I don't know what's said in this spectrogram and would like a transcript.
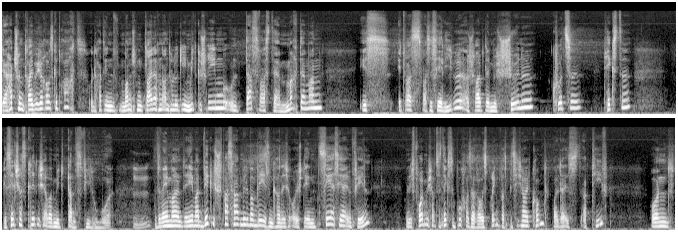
Der hat schon drei Bücher rausgebracht und hat in manchen kleineren Anthologien mitgeschrieben. Und das, was der macht, der Mann, ist etwas, was ich sehr liebe. Er schreibt nämlich schöne, kurze Texte, gesellschaftskritisch, aber mit ganz viel Humor. Also wenn jemand, jemand wirklich Spaß haben will beim Lesen, kann ich euch den sehr, sehr empfehlen. Und ich freue mich auf das nächste Buch, was er rausbringt, was mit Sicherheit kommt, weil der ist aktiv. Und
